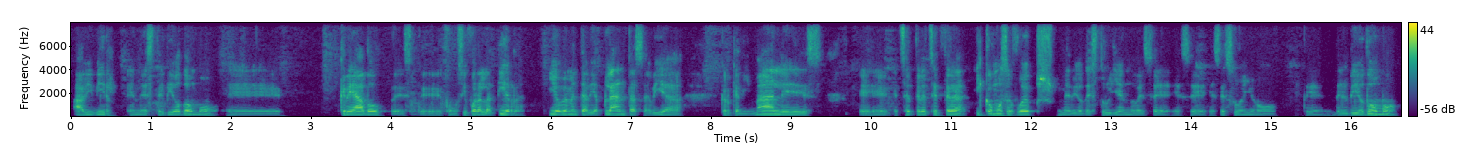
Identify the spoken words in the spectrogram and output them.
a vivir en este biodomo eh, creado este, como si fuera la Tierra. Y obviamente había plantas, había, creo que animales, etcétera, etcétera. Y cómo se fue pues, medio destruyendo ese, ese, ese sueño de, del biodomo.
